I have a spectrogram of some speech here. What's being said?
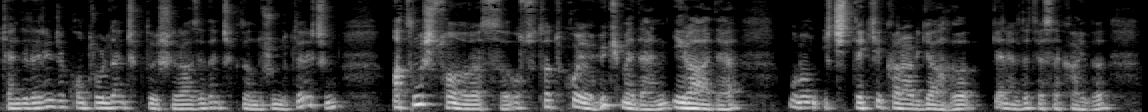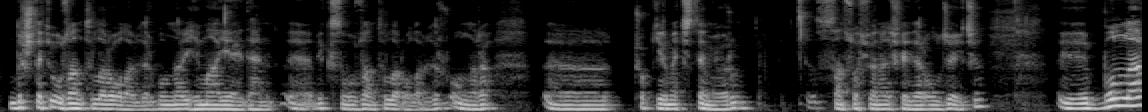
kendilerince kontrolden çıktığı, şirazeden çıktığını düşündükleri için 60 sonrası o statükoya hükmeden irade, Bunun içteki karargahı genelde TSK'ydı. Dıştaki uzantıları olabilir. Bunları himaye eden e, bir kısım uzantılar olabilir. Onlara e, çok girmek istemiyorum. Sansasyonel şeyler olacağı için. E, bunlar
